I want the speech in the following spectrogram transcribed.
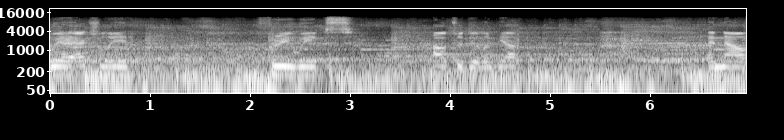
We're actually three weeks out to the Olympia. And now,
